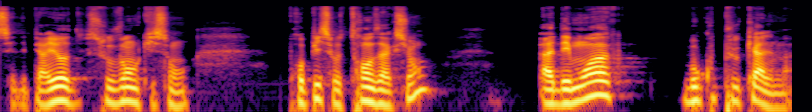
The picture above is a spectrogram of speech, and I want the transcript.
c'est des périodes souvent qui sont propices aux transactions, à des mois beaucoup plus calmes.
